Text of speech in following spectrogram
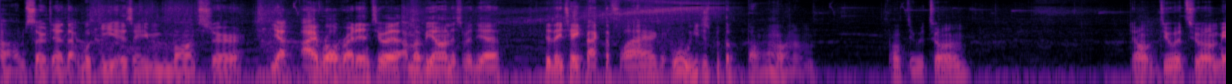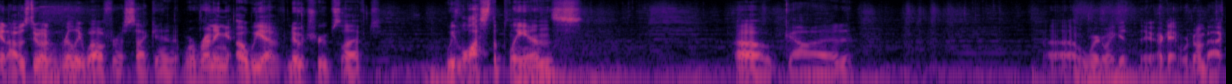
Oh, I'm so dead. That Wookiee is a monster. Yep, I rolled right into it. I'm gonna be honest with you. Did they take back the flag? Ooh, he just put the bomb on him. Don't do it to him. Don't do it to him. Man, I was doing really well for a second. We're running... Oh, we have no troops left. We lost the plans? Oh, God. Uh, where do I get there? Okay, we're going back.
